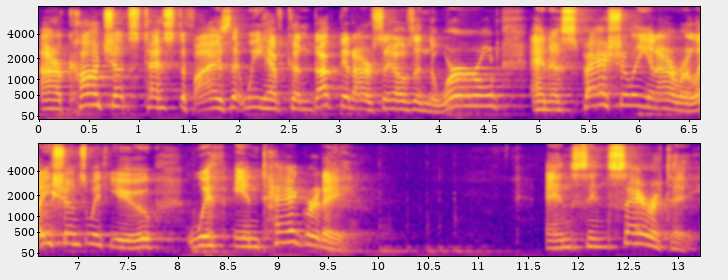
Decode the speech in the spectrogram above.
Our conscience testifies that we have conducted ourselves in the world, and especially in our relations with you, with integrity and sincerity.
